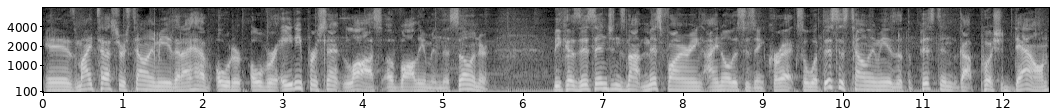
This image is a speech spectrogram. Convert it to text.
is my tester is telling me that I have over 80% loss of volume in this cylinder. Because this engine's not misfiring, I know this is incorrect. So what this is telling me is that the piston got pushed down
